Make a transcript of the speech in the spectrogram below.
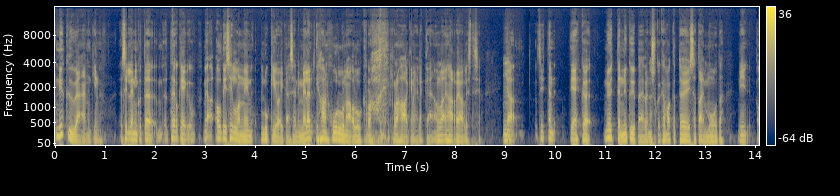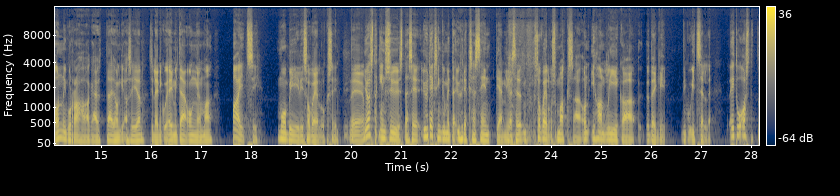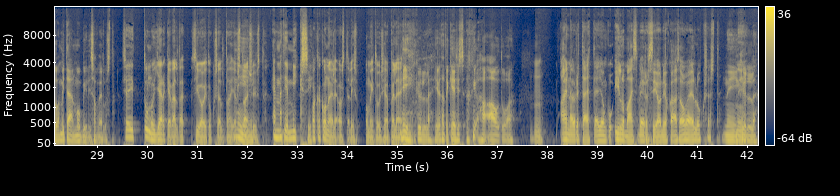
nykyäänkin, silleen niin kuin, että, että okei, me oltiin silloin niin lukioikäisiä, niin meillä ei nyt ihan hulluna ollut rahaa, rahaa kenelläkään, ollaan ihan realistisia. Mm. Ja sitten, tiedätkö, nytten nykypäivänä, jos käy vaikka töissä tai muuta, niin on niin kuin rahaa käyttää johonkin asiaan, silleen niin kuin ei mitään ongelmaa, paitsi mobiilisovelluksiin. Niin. Jostakin syystä se 99 senttiä, millä se sovellus maksaa, on ihan liikaa jotenkin niin kuin itselle. Ei tule ostettua mitään mobiilisovellusta. Se ei tunnu järkevältä sijoitukselta jostain niin. syystä. En mä tiedä miksi. Vaikka koneille ostelisi omituisia pelejä. Niin, kyllä. Jota tekee siis ihan autua. Mm. Aina yrittää etsiä jonkun ilmaisversion joka sovelluksesta. Niin, Niin. niin. kyllä.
